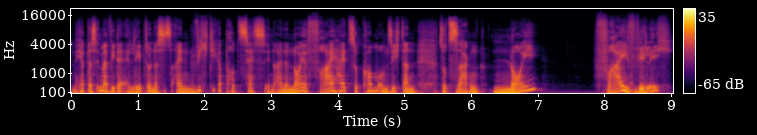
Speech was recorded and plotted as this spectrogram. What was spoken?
ich habe das immer wieder erlebt und das ist ein wichtiger Prozess, in eine neue Freiheit zu kommen, um sich dann sozusagen neu, freiwillig,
